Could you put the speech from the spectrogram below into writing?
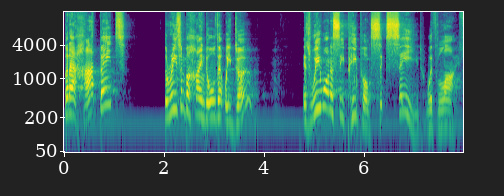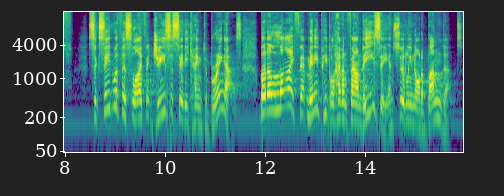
but our heartbeat, the reason behind all that we do, is we want to see people succeed with life. Succeed with this life that Jesus said he came to bring us, but a life that many people haven't found easy and certainly not abundant.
